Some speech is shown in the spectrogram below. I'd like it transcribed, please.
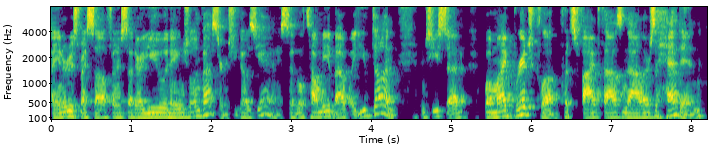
I introduced myself, and I said, "Are you an angel investor?" And she goes, "Yeah." And I said, "Well, tell me about what you've done." And she said, "Well, my bridge club puts five thousand dollars a head in,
